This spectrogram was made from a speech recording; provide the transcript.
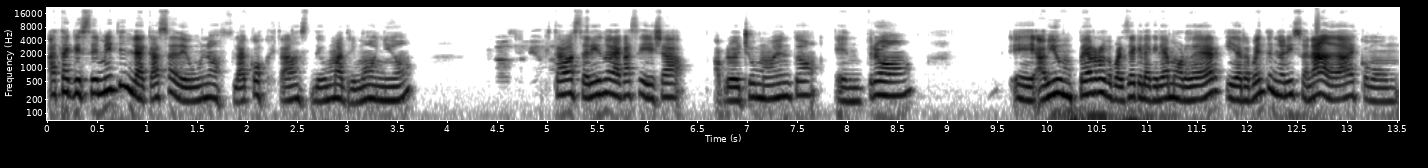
hasta que se mete en la casa de unos flacos que estaban de un matrimonio. Estaba saliendo de la casa y ella aprovechó un momento, entró, eh, había un perro que parecía que la quería morder y de repente no le hizo nada, es como,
